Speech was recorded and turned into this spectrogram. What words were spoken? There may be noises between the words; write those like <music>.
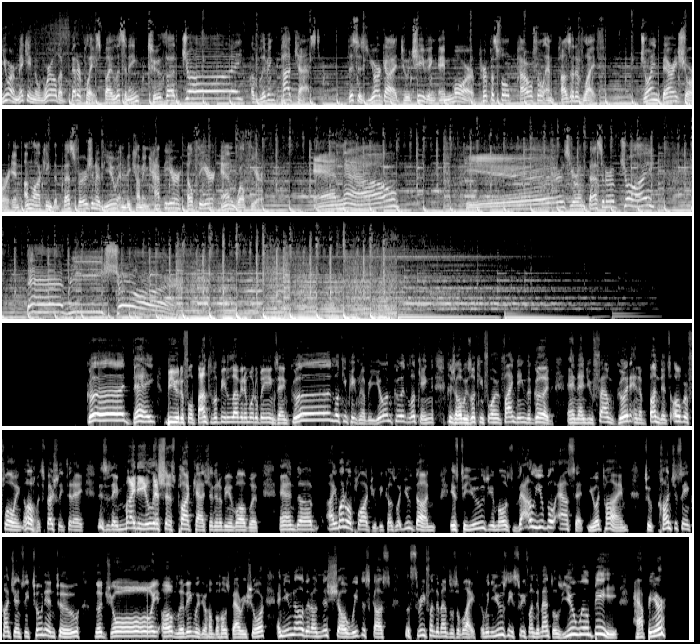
You are making the world a better place by listening to the Joy of Living podcast. This is your guide to achieving a more purposeful, powerful, and positive life. Join Barry Shore in unlocking the best version of you and becoming happier, healthier, and wealthier. And now, here's your ambassador of joy, Barry Shore. Good day, beautiful, bountiful, beloved, immortal beings, and good looking people. Remember, you're good looking because you're always looking for and finding the good. And then you found good in abundance, overflowing. Oh, especially today. This is a mighty delicious podcast you're going to be involved with. And uh, I want to applaud you because what you've done is to use your most valuable asset, your time, to consciously and conscientiously tune into the joy of living with your humble host, Barry Shore. And you know that on this show, we discuss the three fundamentals of life. And when you use these three fundamentals, you will be happier,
